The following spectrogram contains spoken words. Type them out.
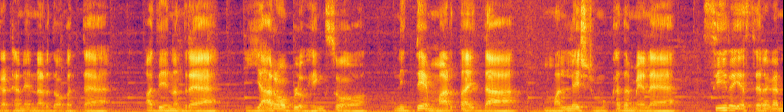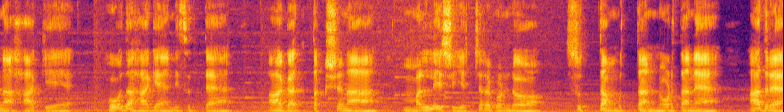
ಘಟನೆ ನಡೆದೋಗುತ್ತೆ. ಅದೇನಂದರೆ ಯಾರೋ ಒಬ್ಳು ಹೆಂಗಸು ನಿದ್ದೆ ಮಾಡ್ತಾ ಇದ್ದ ಮಲ್ಲೇಶ್ ಮುಖದ ಮೇಲೆ ಸೀರೆಯ ಸೆರಗನ್ನು ಹಾಕಿ ಹೋದ ಹಾಗೆ ಅನ್ನಿಸುತ್ತೆ. ಆಗ ತಕ್ಷಣ ಮಲ್ಲೇಶ್ ಎಚ್ಚರಗೊಂಡು ಸುತ್ತಮುತ್ತ ನೋಡ್ತಾನೆ. ಆದರೆ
